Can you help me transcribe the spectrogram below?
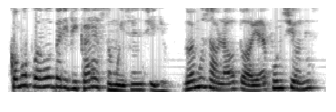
¿Cómo podemos verificar esto? Muy sencillo. No hemos hablado todavía de funciones,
